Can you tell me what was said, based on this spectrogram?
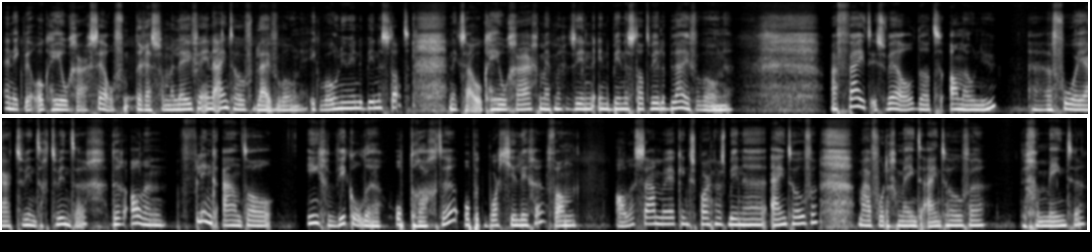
En ik wil ook heel graag zelf de rest van mijn leven in Eindhoven blijven wonen. Ik woon nu in de binnenstad. En ik zou ook heel graag met mijn gezin in de binnenstad willen blijven wonen. Maar feit is wel dat anno nu, uh, voorjaar 2020 er al een flink aantal ingewikkelde opdrachten op het bordje liggen van alle samenwerkingspartners binnen Eindhoven. Maar voor de gemeente Eindhoven, de gemeente,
